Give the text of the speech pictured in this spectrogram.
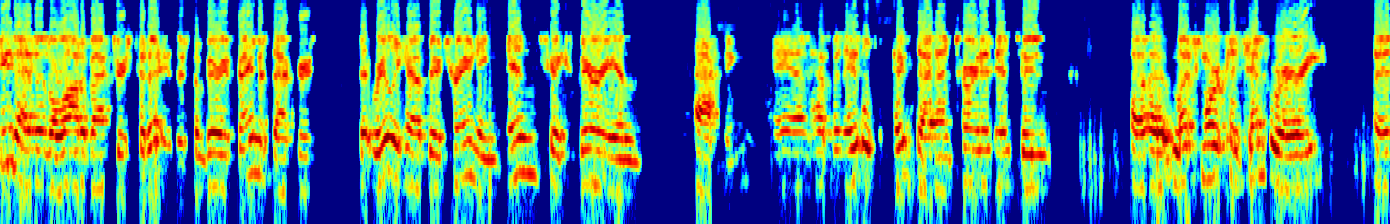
see that in a lot of actors today. There's some very famous actors that really have their training in Shakespearean acting and have been able to take that and turn it into uh, much more contemporary and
